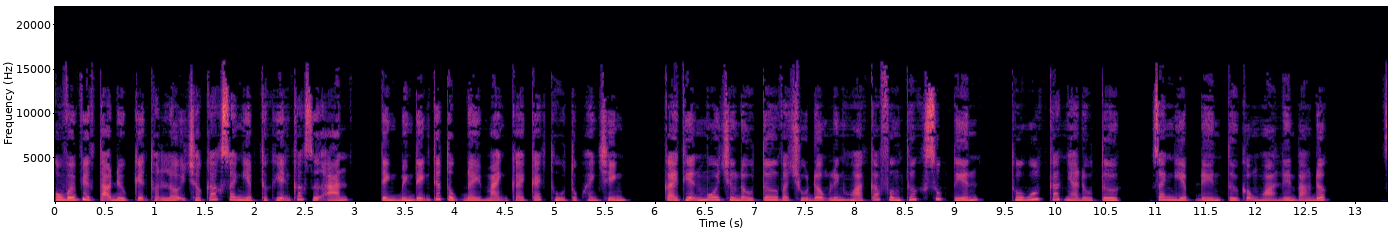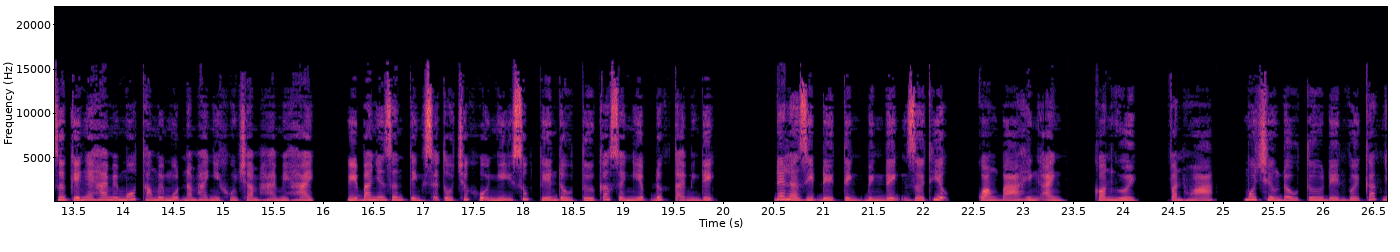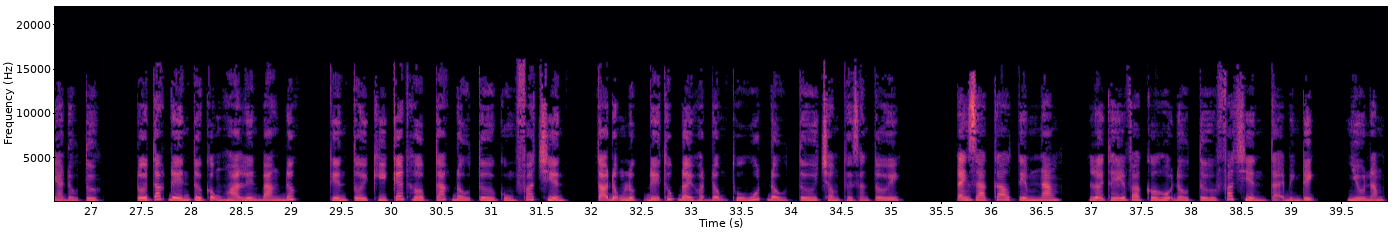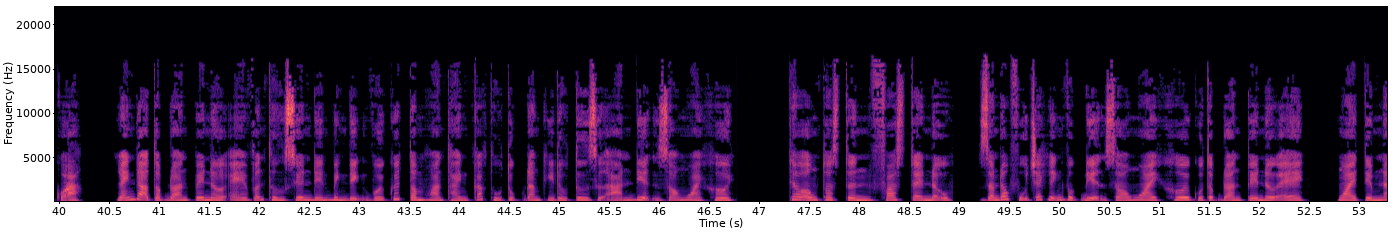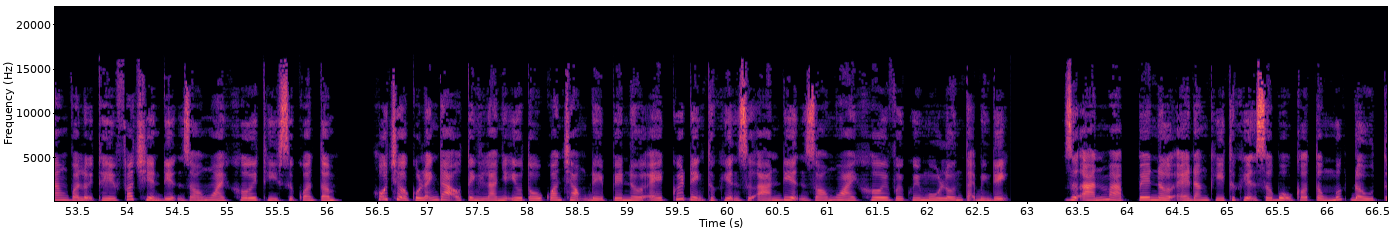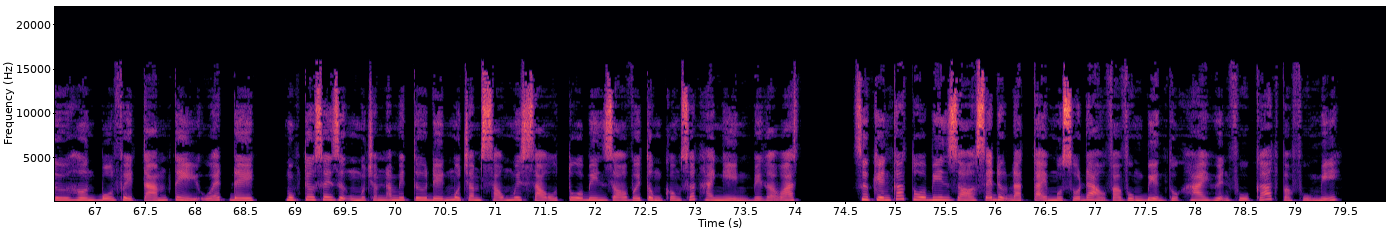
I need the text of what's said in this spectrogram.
Cùng với việc tạo điều kiện thuận lợi cho các doanh nghiệp thực hiện các dự án, tỉnh Bình Định tiếp tục đẩy mạnh cải cách thủ tục hành chính, cải thiện môi trường đầu tư và chủ động linh hoạt các phương thức xúc tiến, thu hút các nhà đầu tư, doanh nghiệp đến từ Cộng hòa Liên bang Đức. Dự kiến ngày 21 tháng 11 năm 2022, Ủy ban Nhân dân tỉnh sẽ tổ chức hội nghị xúc tiến đầu tư các doanh nghiệp Đức tại Bình Định. Đây là dịp để tỉnh Bình Định giới thiệu, quảng bá hình ảnh, con người, văn hóa, môi trường đầu tư đến với các nhà đầu tư. Đối tác đến từ Cộng hòa Liên bang Đức tiến tới ký kết hợp tác đầu tư cùng phát triển, tạo động lực để thúc đẩy hoạt động thu hút đầu tư trong thời gian tới. Đánh giá cao tiềm năng, lợi thế và cơ hội đầu tư phát triển tại Bình Định nhiều năm qua, lãnh đạo tập đoàn PNE vẫn thường xuyên đến Bình Định với quyết tâm hoàn thành các thủ tục đăng ký đầu tư dự án điện gió ngoài khơi. Theo ông Thorsten Fasteno, giám đốc phụ trách lĩnh vực điện gió ngoài khơi của tập đoàn PNE, ngoài tiềm năng và lợi thế phát triển điện gió ngoài khơi thì sự quan tâm, hỗ trợ của lãnh đạo tỉnh là những yếu tố quan trọng để PNE quyết định thực hiện dự án điện gió ngoài khơi với quy mô lớn tại Bình Định. Dự án mà PNE đăng ký thực hiện sơ bộ có tổng mức đầu tư hơn 4,8 tỷ USD, mục tiêu xây dựng 154 đến 166 tua bin gió với tổng công suất 2.000 MW. Dự kiến các tua bin gió sẽ được đặt tại một số đảo và vùng biển thuộc hai huyện Phú Cát và Phú Mỹ.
